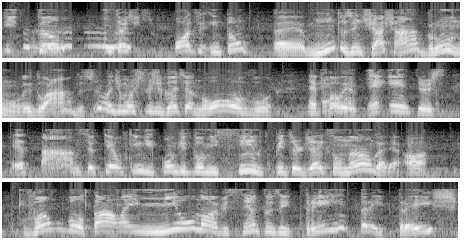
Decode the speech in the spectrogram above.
então, então a gente pode. Então, é, muita gente acha, ah, Bruno, Eduardo, esse de monstro gigante é novo, é Power Rangers, é tá, não sei o que, o King Kong 2005 Peter Jackson, não, galera, ó. Vamos voltar lá em 1933,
